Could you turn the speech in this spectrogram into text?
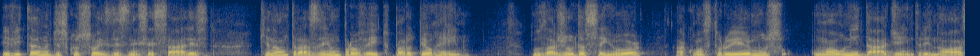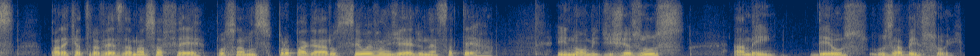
evitando discussões desnecessárias que não trazem nenhum proveito para o teu reino. Nos ajuda, Senhor, a construirmos uma unidade entre nós para que através da nossa fé possamos propagar o seu evangelho nessa terra. Em nome de Jesus, amém. Deus os abençoe.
